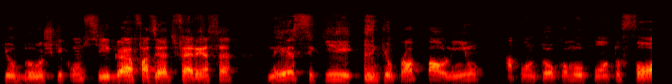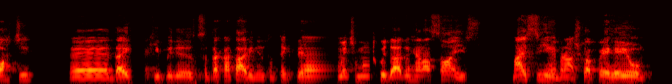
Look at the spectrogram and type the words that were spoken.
que o Brusque consiga fazer a diferença nesse que, que o próprio Paulinho apontou como ponto forte é, da equipe de Santa Catarina. Então tem que ter realmente muito cuidado em relação a isso. Mas sim, Rembrandt, acho que o aperreio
